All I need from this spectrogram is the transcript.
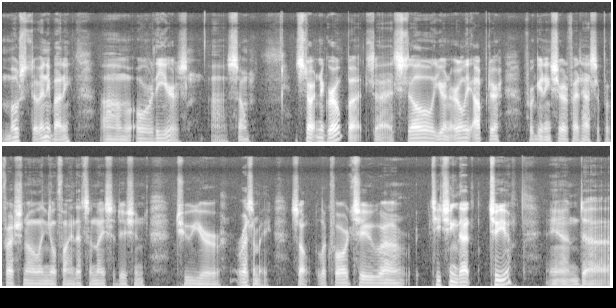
most of anybody um, over the years. Uh, so it's starting to grow, but uh, it's still, you're an early opter for getting certified HACCP professional, and you'll find that's a nice addition to your resume. So look forward to uh, teaching that to you and uh,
